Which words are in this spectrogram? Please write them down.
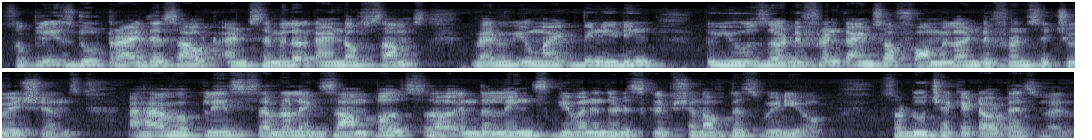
so please do try this out and similar kind of sums where you might be needing to use uh, different kinds of formula in different situations. I have uh, placed several examples uh, in the links given in the description of this video. So do check it out as well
